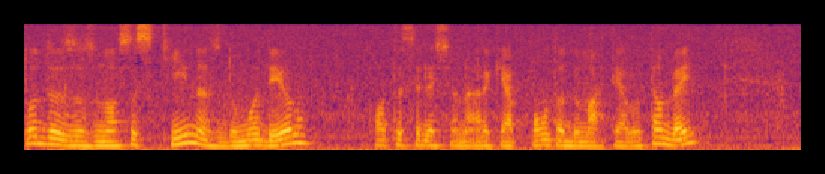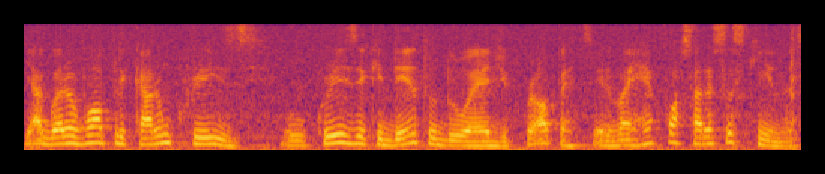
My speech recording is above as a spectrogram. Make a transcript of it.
todas as nossas quinas do modelo. Falta selecionar aqui a ponta do martelo também. E agora eu vou aplicar um crease. O crease aqui dentro do Edge Properties, ele vai reforçar essas quinas.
